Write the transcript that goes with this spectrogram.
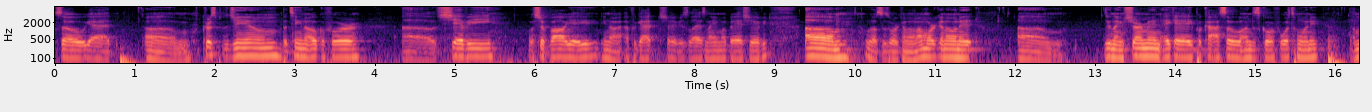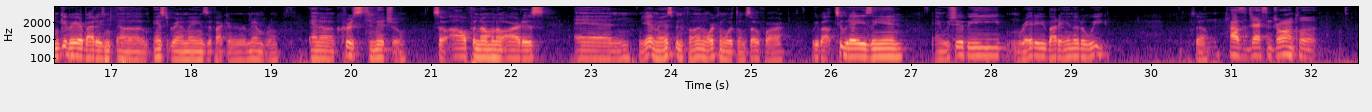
So we got um, Chris Jim, Bettina Okafor, uh, Chevy, well Chevalier. You know, I forgot Chevy's last name. My bad, Chevy. Um, who else is working on? it? I'm working on it. Um, dude named Sherman, aka Picasso underscore 420. I'm gonna give everybody's uh, Instagram names if I can remember them. And uh, Chris Mitchell. So all phenomenal artists. And yeah, man, it's been fun working with them so far. We about two days in, and we should be ready by the end of the week. So how's the Jackson Drawing Club?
